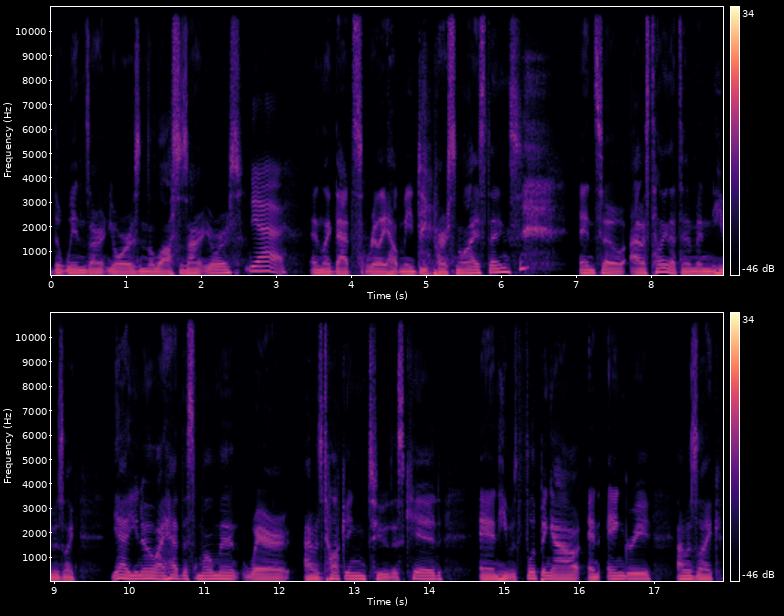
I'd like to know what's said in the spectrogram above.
the wins aren't yours and the losses aren't yours. Yeah. And like that's really helped me depersonalize things. And so I was telling that to him and he was like, Yeah, you know, I had this moment where I was talking to this kid and he was flipping out and angry. I was like,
